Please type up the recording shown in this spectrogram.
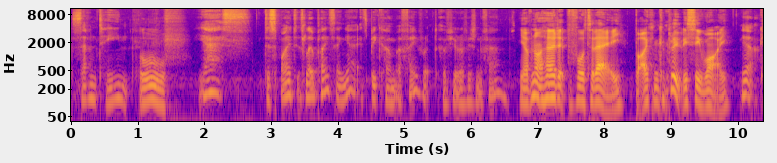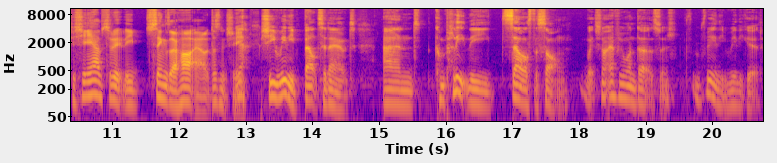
17th. Ooh. Yes. Despite its low placing, yeah, it's become a favourite of Eurovision fans. Yeah, I've not heard it before today, but I can completely see why. Yeah. Because she absolutely sings her heart out, doesn't she? Yeah, she really belts it out and completely sells the song, which not everyone does. So it's really, really good.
